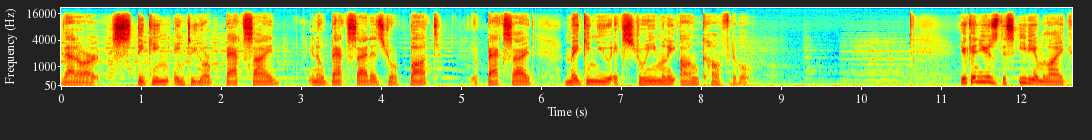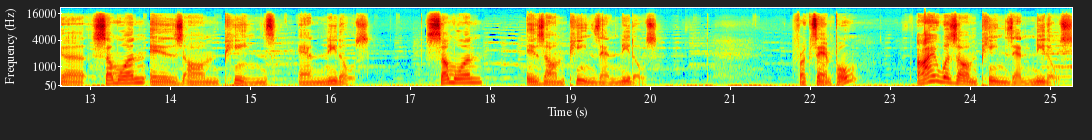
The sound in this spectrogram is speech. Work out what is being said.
that are sticking into your backside. You know, backside is your butt, your backside, making you extremely uncomfortable. You can use this idiom like uh, someone is on pins and needles. Someone is on pins and needles. For example, I was on pins and needles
